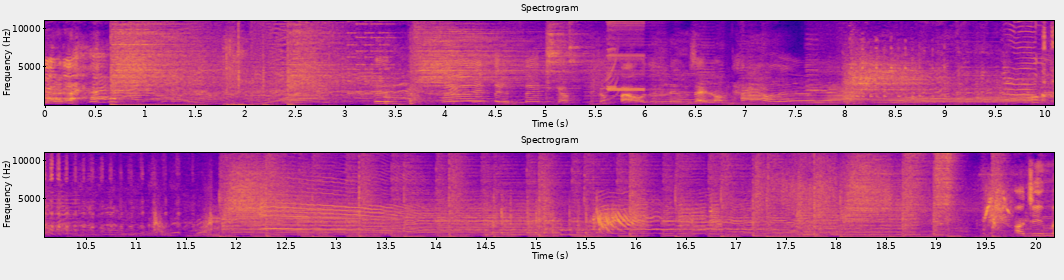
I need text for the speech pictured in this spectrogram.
เลยนะตื่นเอ้ยตื่นเต้นกับกระเป๋าจนลืมใส่รองเท้าเลยอะ โอ้ เอาจริงเม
